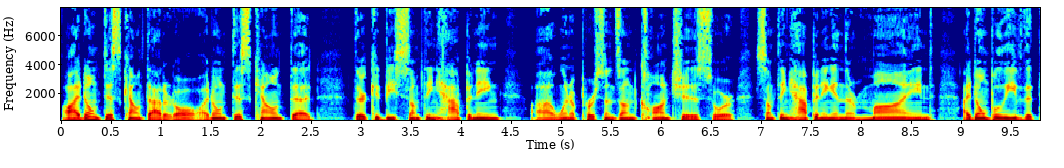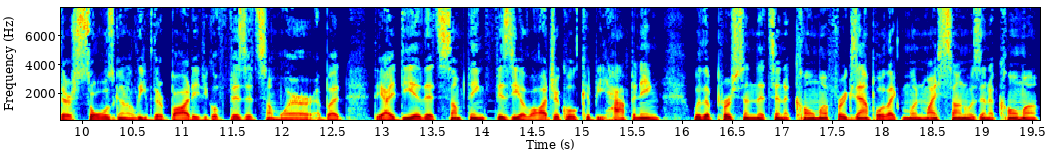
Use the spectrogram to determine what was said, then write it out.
I don't discount that at all. I don't discount that There could be something happening uh, when a person's unconscious or something happening in their mind. I don't believe that their soul is going to leave their body to go visit somewhere, but the idea that something physiological could be happening with a person that's in a coma, for example, like when my son was in a coma,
